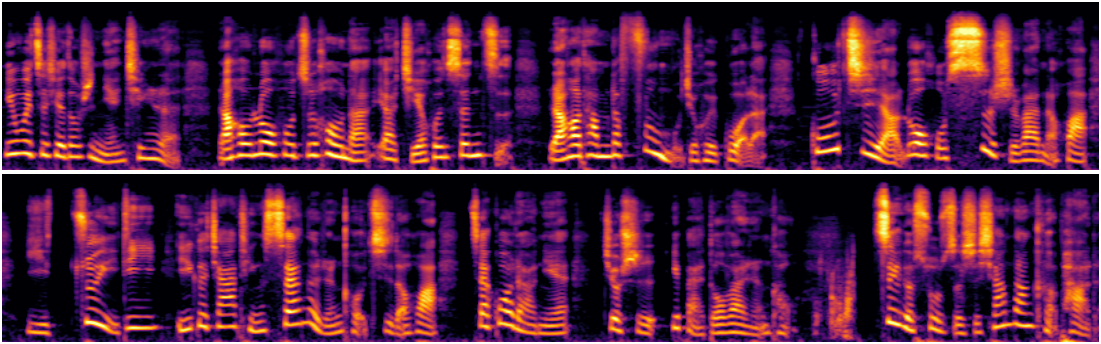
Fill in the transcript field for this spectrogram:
因为这些都是年轻人。然后落户之后呢，要结婚生子，然后他们的父母就会过来。估计啊，落户四十万的话，以最低一个家庭三个人口计的话，再过两年就是一百多万人口，这个数字是相当可怕的。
